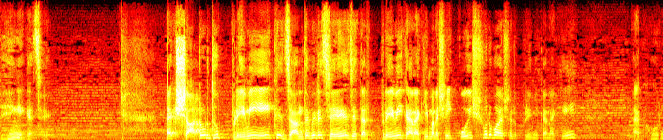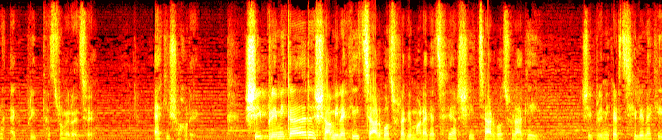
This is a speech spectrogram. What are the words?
ভেঙে গেছে। এক ষাটোর্ধ প্রেমিক জানতে পেরেছে যে তার প্রেমিকা নাকি মানে সেই কৈশোর বয়সের প্রেমিকা নাকি এখন এক বৃদ্ধাশ্রমে রয়েছে। একই শহরে। সেই প্রেমিকার স্বামী নাকি চার বছর আগে মারা গেছে আর সেই চার বছর আগেই সেই প্রেমিকার ছেলে নাকি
